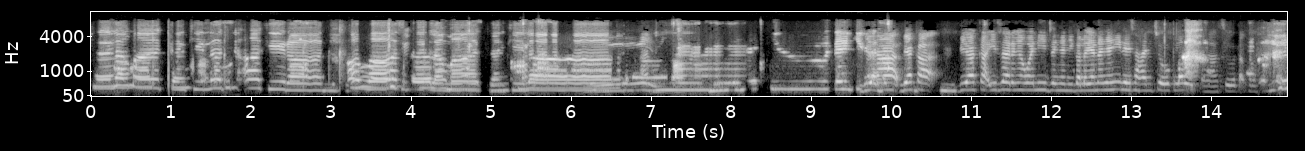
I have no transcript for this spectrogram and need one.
selamatkan kila dunia akhirat. Allah selamatkan kila. Thank you. Thank you. Biar Kak, biar Kak, biar Kak Izzah dengan Wani je nyanyi. Kalau Yana nyanyi dia hancur ke laut. Ah, so tak apa.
